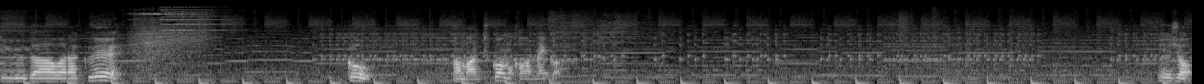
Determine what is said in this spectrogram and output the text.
ドゥルガーは楽。GO まあマンティコアも変わんないか。よいしょ。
